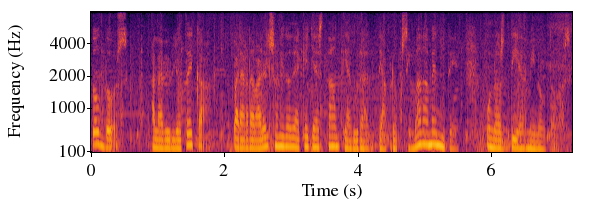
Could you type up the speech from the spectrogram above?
todos a la biblioteca para grabar el sonido de aquella estancia durante aproximadamente unos 10 minutos.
